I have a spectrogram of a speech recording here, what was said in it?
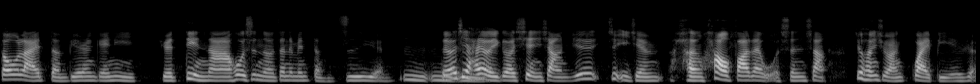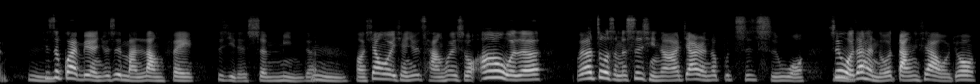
都来等别人给你决定啊，或是呢在那边等资源。嗯嗯对，而且还嗯有一个现象，其实就以前很好发在我身上，就很喜欢怪别人。嗯其实怪别人就是蛮浪费自己的生命的。嗯好、像我以前就常会说啊，我的我要做什么事情啊，家人都不支持我，所以我嗯在很多当下我就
